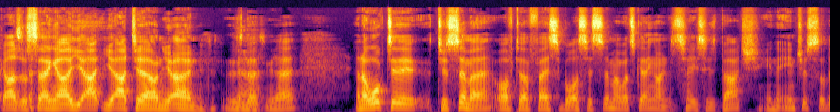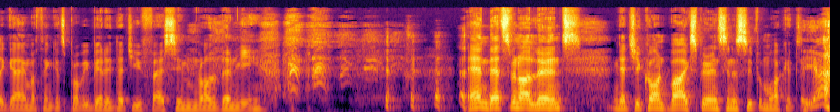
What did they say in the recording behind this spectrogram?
guys are saying, oh, you're out, you're out here on your own. Yeah. Not, you know? And I walk to, to Simo after I face the ball. I says, Simo, what's going on? So he says, Batch, in the interests of the game, I think it's probably better that you face him rather than me. and that's when I learned that you can't buy experience in a supermarket. Yeah.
